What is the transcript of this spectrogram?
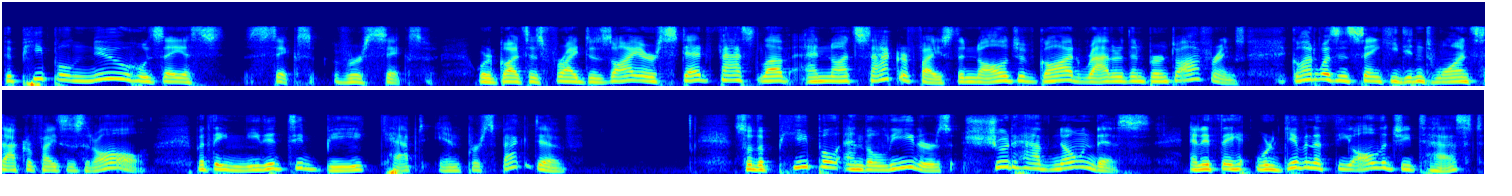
The people knew Hosea 6, verse 6 where God says, For I desire steadfast love and not sacrifice, the knowledge of God rather than burnt offerings. God wasn't saying he didn't want sacrifices at all, but they needed to be kept in perspective. So the people and the leaders should have known this. And if they were given a theology test,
